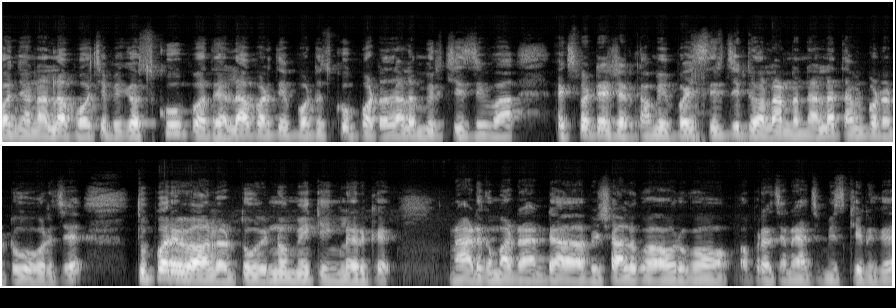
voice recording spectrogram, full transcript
கொஞ்சம் நல்லா போச்சு பிகாஸ் ஸ்கூப் அது எல்லா படத்தையும் போட்டு ஸ்கூப் போட்டதால மிர்ச்சி சிவா எக்ஸ்பெக்டேஷன் கம்மி. போய் சிரிச்சிட்டு வரலான்றதுனால தமிழ் படம் டூ வருச்சு துப்பறிவாளர் டூ இன்னும் மேக்கிங்கில் இருக்குது நான் எடுக்க மாட்டேன்ட்டு விஷாலுக்கும் அவருக்கும் பிரச்சனையாச்சு மிஸ்கினுக்கு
